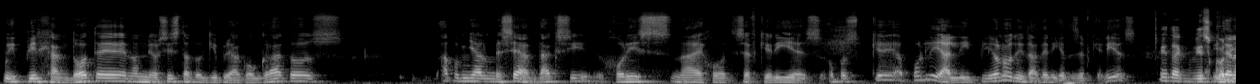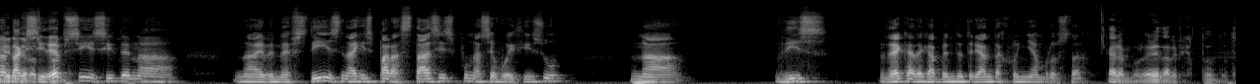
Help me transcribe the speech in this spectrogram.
που υπήρχαν τότε, ένα νεοσύστατο Κυπριακό κράτος, από μια μεσαία τάξη, χωρίς να έχω τις ευκαιρίες, όπως και πολλοί άλλοι. Η πλειονότητα δεν είχε τις ευκαιρίες. Ήταν δύσκολο. Είτε να ταξιδέψεις, είτε να, να εμπνευστείς, να έχεις παραστάσεις που να σε βοηθήσουν να δεις 10, 15, 30 χρόνια μπροστά. Άρα μπορεί, δεν ήταν εφικτό τότε.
